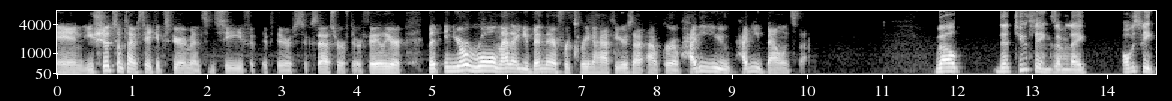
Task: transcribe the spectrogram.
And you should sometimes take experiments and see if, if there's success or if they're a failure. But in your role, now that you've been there for three and a half years at Outgrow, how do you how do you balance that? Well, the two things I'm like, obviously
